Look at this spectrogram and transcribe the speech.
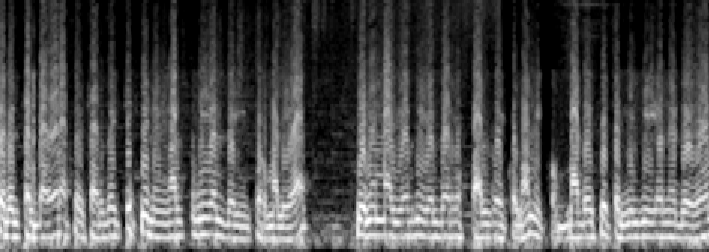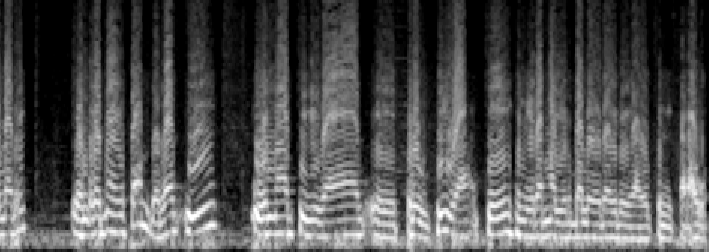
pero El Salvador, a pesar de que tiene un alto nivel de informalidad, tiene mayor nivel de respaldo económico, más de 7 mil millones de dólares en remesa, ¿verdad? Y una actividad eh, productiva que genera mayor valor agregado que Nicaragua.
